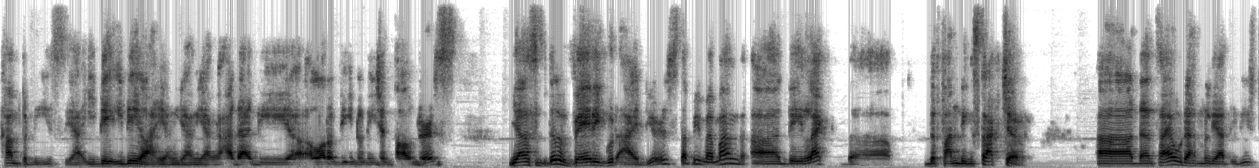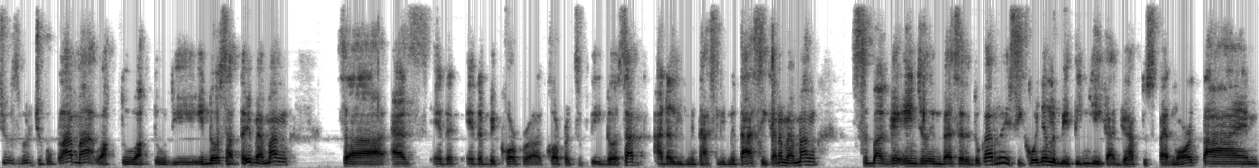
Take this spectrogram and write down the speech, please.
companies ya ide-ide lah yang yang yang ada di uh, a lot of the Indonesian founders yang sebetulnya very good ideas, tapi memang uh, they lack the the funding structure. Uh, dan saya udah melihat ini sebelum cukup lama waktu-waktu di Indosat, tapi memang uh, as in a, in a big corporate, corporate seperti Indosat ada limitasi-limitasi karena memang sebagai angel investor itu kan risikonya lebih tinggi kan, you have to spend more time,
